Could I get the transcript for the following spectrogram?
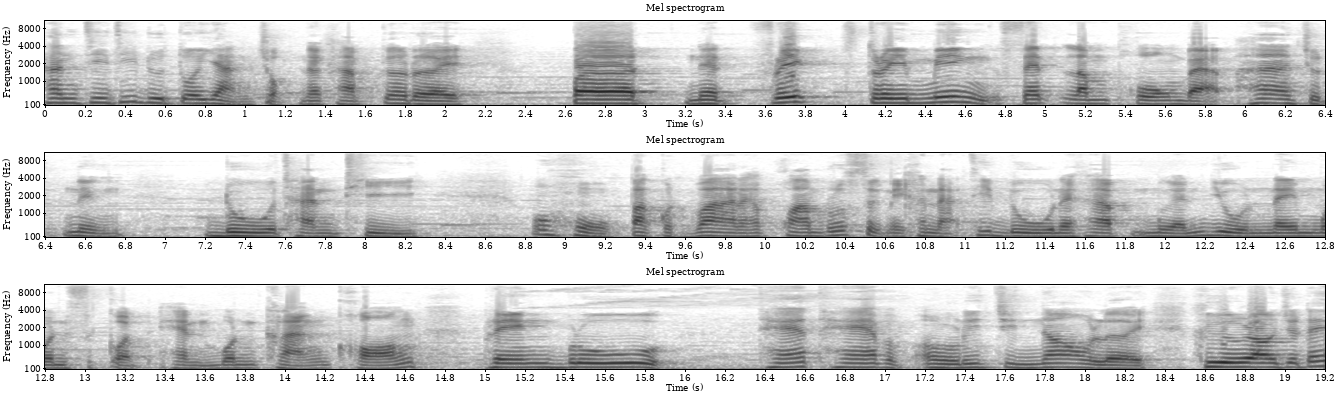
ทันทีที่ดูตัวอย่างจบนะครับ ก็เลยเปิด Netflix Streaming เซตลำโพงแบบ 5.1 ดูทันที โอ้โห ปรากฏว่านะครับความรู้สึกในขณะที่ดูนะครับ เหมือนอยู่ในมนสะกดแห่งบนขลังของเพลงบลูแท้ๆแบบออริจินัลเลย คือเราจะได้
